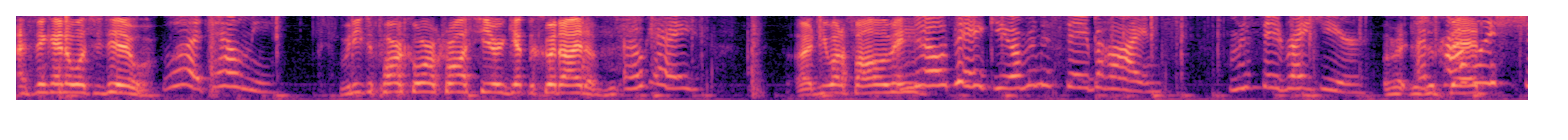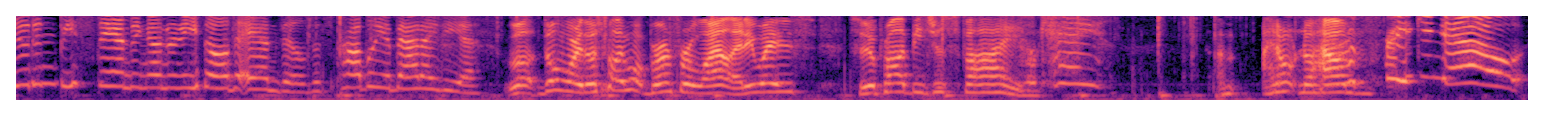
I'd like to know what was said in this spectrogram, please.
I think I know what to do. What? Tell me. We need to parkour across here and get the good items. Okay. All right, do you want to follow me? No, thank you. I'm gonna stay behind. I'm gonna stay right here. All right, there's I a bed. probably shouldn't be standing underneath all the anvils. It's probably a bad idea. Well, don't worry, those probably won't burn for a while anyways, so you'll probably be just fine. Okay. I'm, I don't know how. I'm freaking out.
